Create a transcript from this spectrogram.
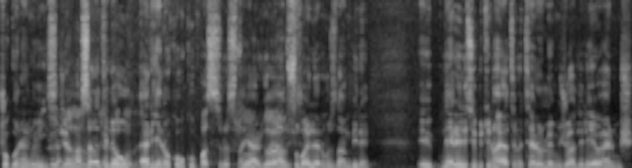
Çok önemli bir insan. Öcalan'ın Hasan Atilla Uğur. Ergenekon kumpası sırasında yargılanan birisi. subaylarımızdan biri. E, neredeyse bütün hayatını terörle mücadeleye vermiş.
